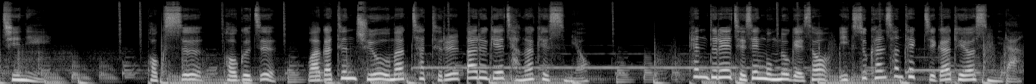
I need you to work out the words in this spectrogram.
지니, 벅스, 버그즈와 같은 주요 음악 차트를 빠르게 장악했으며 팬들의 재생 목록에서 익숙한 선택지가 되었습니다.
